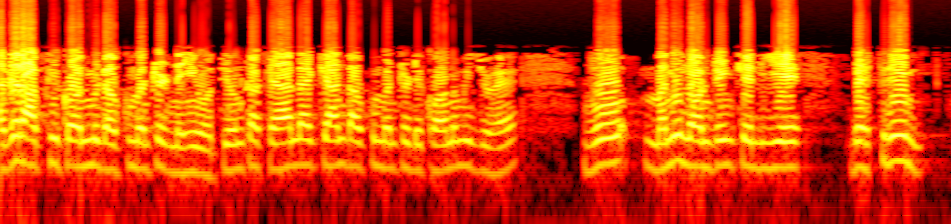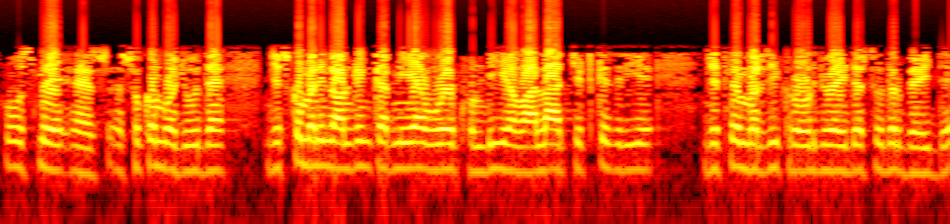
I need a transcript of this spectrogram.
اگر آپ کی اکانومی ڈاکومنٹڈ نہیں ہوتی، ان کا خیال ہے کہ انڈاکومنٹڈ اکانومی جو ہے، وہ منی لانڈرنگ کے لیے بہترین اس میں سکم موجود ہے۔ جس کو منی لانڈرنگ کرنی ہے، وہ ایک ہنڈی، حوالہ، چٹ کے ذریعے جتنے مرضی کروڑ جو ہے ادھر سے ادھر بھیج دے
